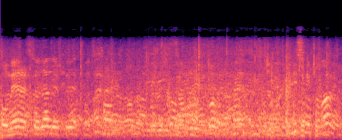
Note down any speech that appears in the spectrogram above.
Pomeraš se odavde još 50%.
